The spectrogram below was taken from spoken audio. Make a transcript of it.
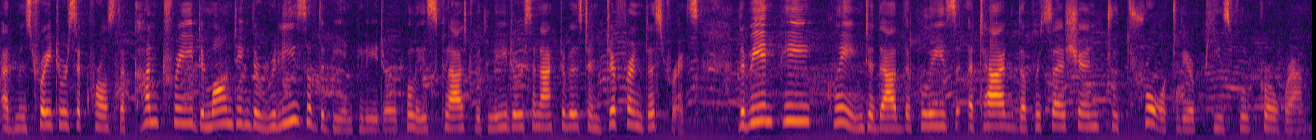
administrators across the country demanding the release of the BNP leader. Police clashed with leaders and activists in different districts. The BNP claimed that the police attacked the procession to thwart their peaceful program.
